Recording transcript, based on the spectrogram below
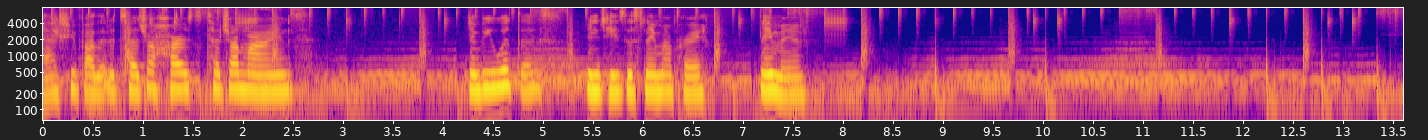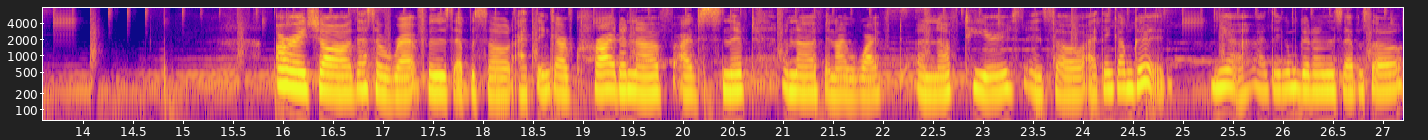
I ask you, Father, to touch our hearts, touch our minds, and be with us. In Jesus' name I pray. Amen. All right, y'all, that's a wrap for this episode. I think I've cried enough, I've sniffed enough, and I've wiped enough tears. And so I think I'm good. Yeah, I think I'm good on this episode.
